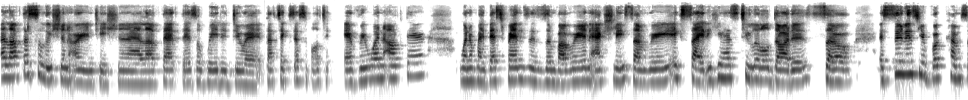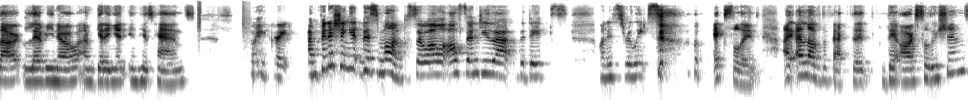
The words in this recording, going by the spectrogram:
I love the solution orientation. I love that there's a way to do it that's accessible to everyone out there. One of my best friends is Zimbabwean, actually, so I'm very excited. He has two little daughters. So as soon as your book comes out, let me know. I'm getting it in his hands. Okay, great. I'm finishing it this month, so I'll I'll send you that the dates on its release. Excellent. I, I love the fact that there are solutions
